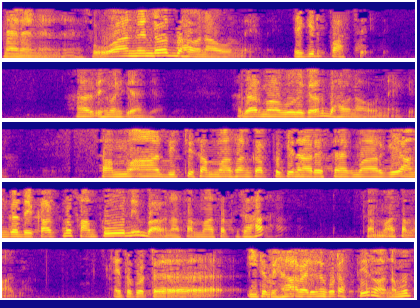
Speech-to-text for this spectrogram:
නෑ නෑ නෑ නෑ සෝවාන් වෙන්නවත් භාවනාව ඕනේ නෑ. ඒකිට පස්සේ. හරිද එහෙමයි කියන්නේ. ධර්ම අවබෝධ කරගන්න භාවනාව ඕනේ නෑ කියලා. සම්මා දිට්ඨි සම්මා සංකප්ප කියන ආරස්ථායක මාර්ගයේ අංග දෙකක්ම සම්පූර්ණයෙන් භාවනා සම්මා සති සහ සම්මා සමාධි. එතකොට ඊට මෙහා වැඩෙන කොටස් තියෙනවා. නමුත්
